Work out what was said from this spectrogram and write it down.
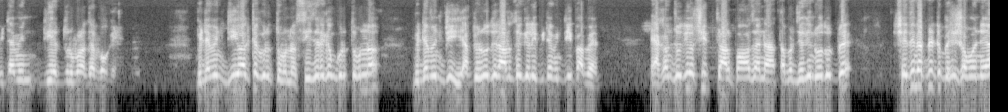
ভিটামিন ডি এর দুর্বলতায় ভোগে। ভিটামিন ডিও একটা গুরুত্বপূর্ণ সি যেরকম গুরুত্বপূর্ণ ভিটামিন ডি আপনি রোদের আলোতে গেলে ভিটামিন ডি পাবেন। এখন যদিও শীতকাল পাওয়া যায় না তারপর যেদিন রোদ উঠবে সেদিন আপনি একটু বেশি সময় নিয়ে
